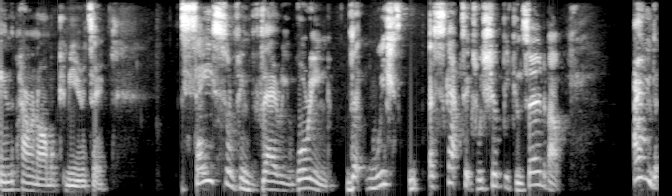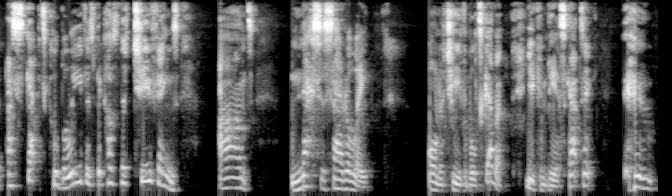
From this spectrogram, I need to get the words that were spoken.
in the paranormal community says something very worrying that we, as skeptics, we should be concerned about. And as skeptical believers, because the two things aren't necessarily unachievable together. You can be a skeptic who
